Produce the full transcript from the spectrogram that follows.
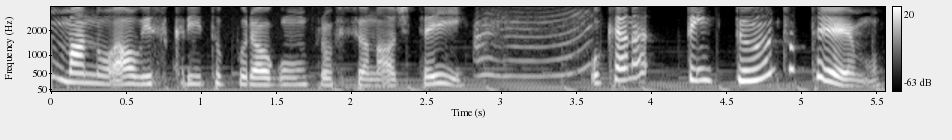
um manual escrito por algum profissional de TI? O cara tem tanto termo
